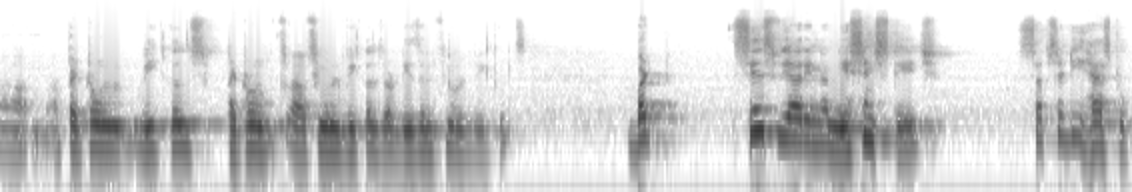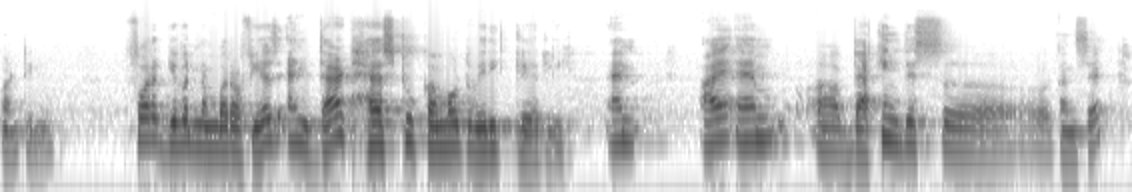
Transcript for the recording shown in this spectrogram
uh, petrol vehicles, petrol uh, fueled vehicles or diesel fueled vehicles. But since we are in a nascent stage, subsidy has to continue for a given number of years, and that has to come out very clearly. And I am uh, backing this uh, concept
